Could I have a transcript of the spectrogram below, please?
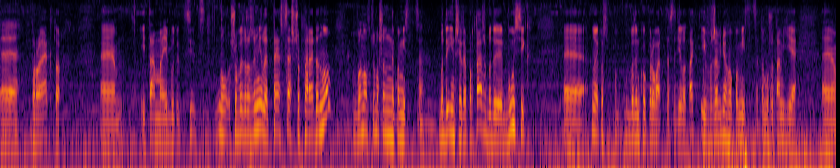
Е, проектор. Е, і там має бути ці, ці- ну, щоб ви зрозуміли, те все, що передано, воно в цю машину не поміститься. Буде інший репортаж, буде бусік. Е, ну, якось будемо кооперувати це все діло так, і вже в нього поміститься, тому що там є е,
